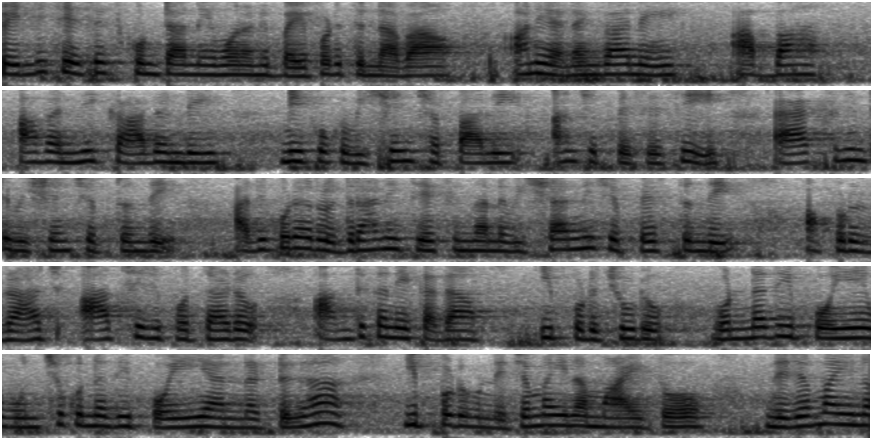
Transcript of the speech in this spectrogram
పెళ్ళి చేసేసుకుంటానేమోనని భయపడుతున్నావా? అని అనగానే అబ్బా అవన్నీ కాదండి మీకు ఒక విషయం చెప్పాలి అని చెప్పేసేసి యాక్సిడెంట్ విషయం చెప్తుంది. అది కూడా రుద్రాణి చేసిందన్న విషయాన్ని చెప్పేస్తుంది. అప్పుడు రాజ్ ఆశ్చర్యపోతాడు. అందుకనే కదా ఇప్పుడు చూడు ఉన్నది పోయే ఉంచుకున్నది పోయే అన్నట్టుగా ఇప్పుడు నిజమైన మాయతో నిజమైన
